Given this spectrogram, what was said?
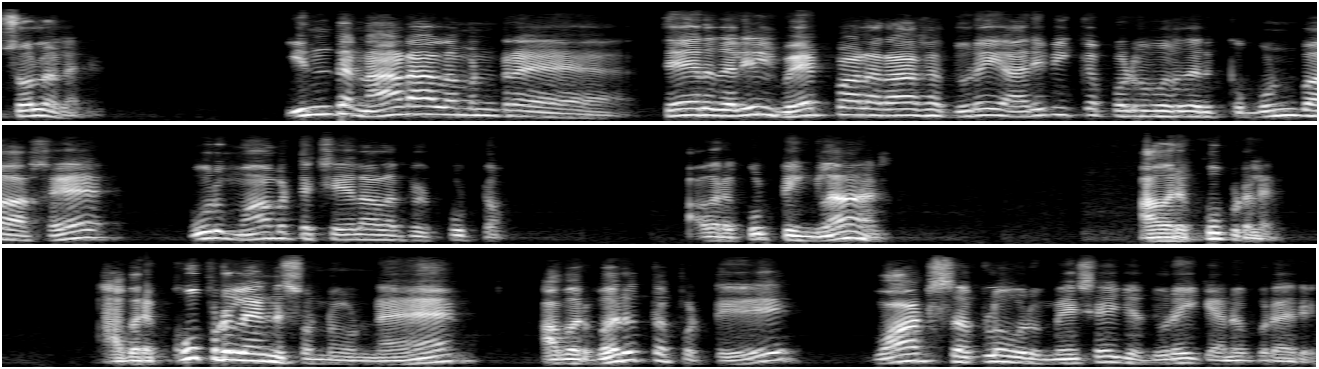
சொல்லலை. இந்த நாடாளுமன்ற தேர்தலில் வேட்பாளராக துரை அறிவிக்கப்படுவதற்கு முன்பாக ஒரு மாவட்ட செயலாளர்கள் கூட்டம். அவரை கூப்பிட்டீங்களா? அவரை கூப்பிடல. அவரை கூப்பிடலன்னு சொன்ன உடனே அவர் வருத்தப்பட்டு வாட்ஸ்அப்ல ஒரு மெசேஜ துரைக்கு அனுப்புறாரு.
